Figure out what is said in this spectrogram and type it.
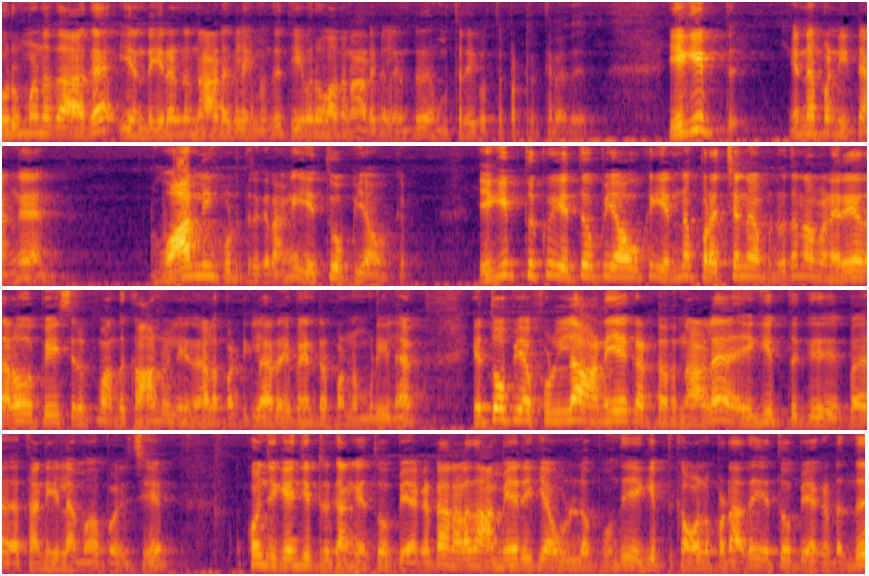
ஒரு மனதாக இந்த இரண்டு நாடுகளையும் வந்து தீவிரவாத நாடுகள் என்று முத்திரை குத்தப்பட்டிருக்கிறது. எகிப்து என்ன பண்ணிட்டாங்க? வார்னிங் கொடுத்துருக்குறாங்க எத்தியோப்பியாவுக்கு. எகிப்துக்கும் எத்தியோப்பியாவுக்கு என்ன பிரச்சனை அப்படின்றத நம்ம நிறைய தடவை பேசியிருக்கோம். அந்த காணொலி என்னால் பர்டிகுலராக ரிமைண்டர் பண்ண முடியல. எத்தியோப்பியா ஃபுல்லாக அணைய கட்டினதுனால எகிப்துக்கு இப்போ தண்ணி இல்லாமல் போயிடுச்சு. கொஞ்சம் கெஞ்சிட்டு இருக்காங்க எத்தோப்பியா கிட்ட. அதனால தான் அமெரிக்கா உள்ளே பூந்து எகிப்து கவலைப்படாத. எத்தோப்பியா கிட்ட வந்து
